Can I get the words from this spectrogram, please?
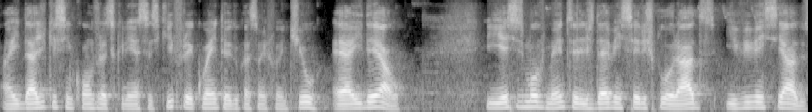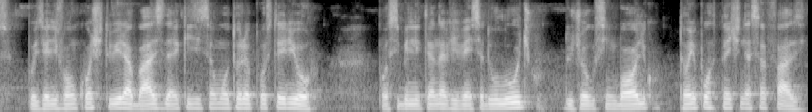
a idade que se encontra as crianças que frequentam a educação infantil é a ideal. E esses movimentos eles devem ser explorados e vivenciados, pois eles vão constituir a base da aquisição motora posterior, possibilitando a vivência do lúdico, do jogo simbólico, tão importante nessa fase.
